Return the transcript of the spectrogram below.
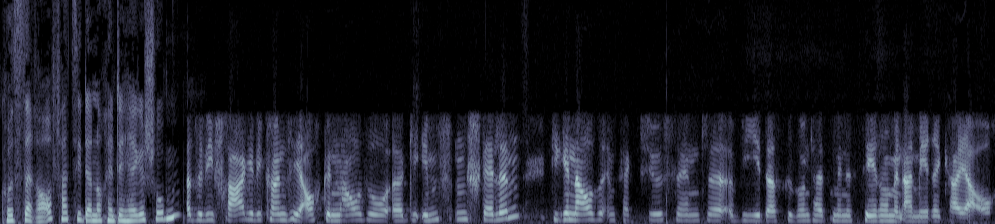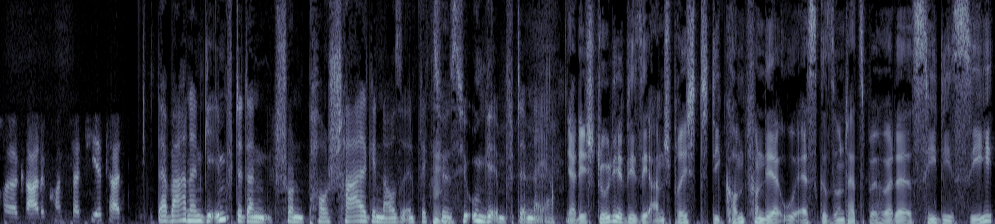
Kurz darauf hat sie dann noch hinterhergeschoben? Also die Frage, die können Sie auch genauso äh, Geimpften stellen, die genauso infektiös sind, äh, wie das Gesundheitsministerium in Amerika ja auch äh, gerade konstatiert hat. Da waren dann Geimpfte dann schon pauschal genauso infektiös hm. wie Ungeimpfte. Naja. Ja, die Studie, die sie anspricht, die kommt von der US-Gesundheitsbehörde CDC.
